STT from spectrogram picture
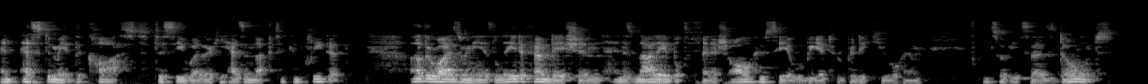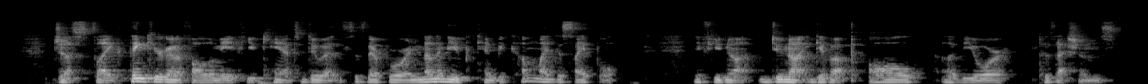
and estimate the cost to see whether he has enough to complete it? Otherwise, when he has laid a foundation and is not able to finish, all who see it will begin to ridicule him. And so he says, Don't just like think you're going to follow me if you can't do it. It says, therefore, none of you can become my disciple if you not do not give up all of your possessions.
